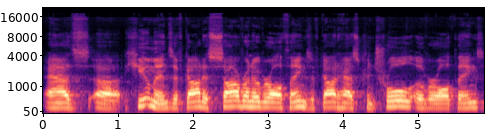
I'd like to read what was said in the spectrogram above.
as uh, humans, if God is sovereign over all things, if God has control over all things,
